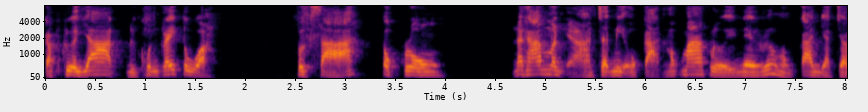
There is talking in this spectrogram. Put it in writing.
กับเครือญาติหรือคนใกล้ตัว ปรึกษาตกลง นะคะมันอาจจะมีโอกาสมากๆเลยในเรื่องของการอยากจะ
